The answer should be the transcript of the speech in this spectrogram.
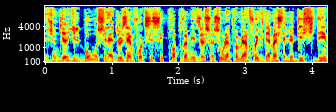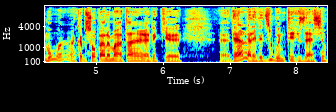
Geneviève Guilbeault, c'est la deuxième fois que c'est ses propres médias sociaux. La première fois, évidemment, c'est le défi des mots hein, en commission parlementaire avec... euh, euh, D'ailleurs, elle avait dit winterisation.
